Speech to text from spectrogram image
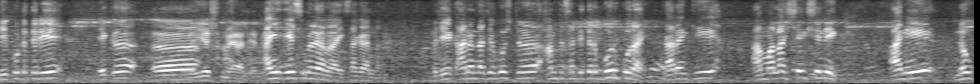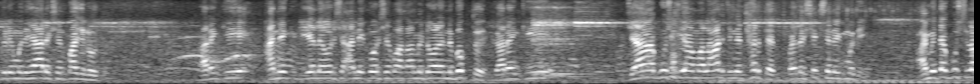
ही कुठेतरी एक यश मिळालेलं आणि यश मिळालं आहे सगळ्यांना. म्हणजे एक आनंदाची गोष्ट आमच्यासाठी तर भरपूर आहे. कारण की आम्हाला शैक्षणिक आणि नोकरीमध्ये हे आरक्षण पाहिजे होतं. कारण की अनेक गेल्या वर्षी अनेक वर्षापासून आम्ही डोळ्याने बघतोय. कारण की ज्या गोष्टी आम्हाला अडचणी ठरतात पहिल्या शैक्षणिकमध्ये आम्ही त्या गोष्टीला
